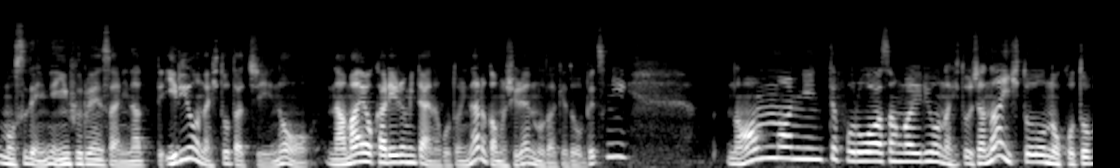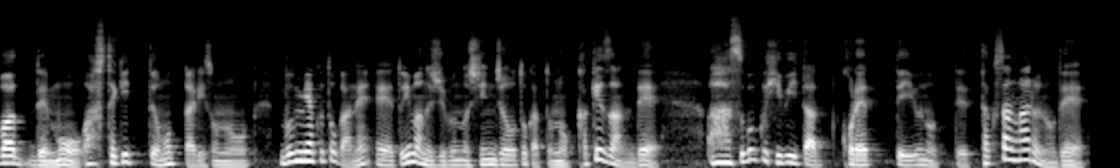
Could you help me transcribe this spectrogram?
もうすでにねインフルエンサーになっているような人たちの名前を借りるみたいなことになるかもしれんのだけど別に何万人ってフォロワーさんがいるような人じゃない人の言葉でもあ素敵って思ったりその文脈とかね、えー、と今の自分の心情とかとの掛け算であすごく響いたこれっていうのってたくさんあるので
